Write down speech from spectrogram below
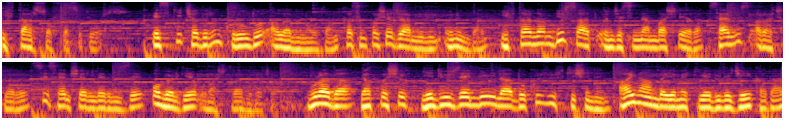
iftar sofrası diyoruz. Eski çadırın kurulduğu alanın oradan, Kasımpaşa Camii'nin önünden, iftardan bir saat öncesinden başlayarak servis araçları siz hemşerilerimizi o bölgeye ulaştırabilecek. Burada yaklaşık 750 ila 900 kişinin aynı anda yemek yiyebileceği kadar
